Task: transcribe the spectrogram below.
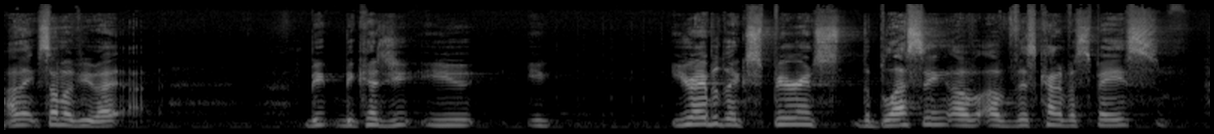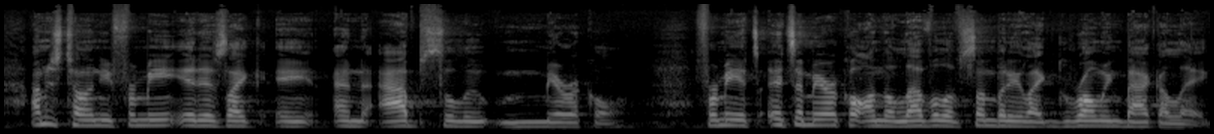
I think some of you, I, because you, you, you, you're able to experience the blessing of, of this kind of a space, I'm just telling you, for me, it is like a, an absolute miracle. For me, it's, it's a miracle on the level of somebody like growing back a leg.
